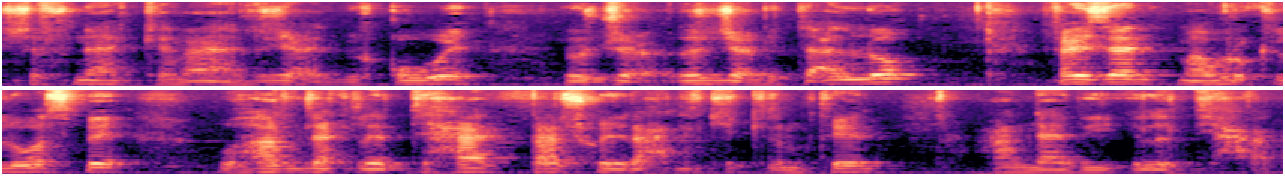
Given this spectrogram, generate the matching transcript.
شفناه كمان رجع بقوة رجع رجع بتالق فاذا مبروك الوسبه وهارد لك للاتحاد. بعد شوي راح نحكي كلمتين عن نادي الاتحاد.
